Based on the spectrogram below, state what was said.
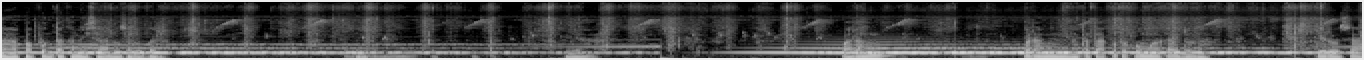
na papunta kami sa ano sa lugar. Kaya parang parang natatakot ako mga kaidol. Pero sa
